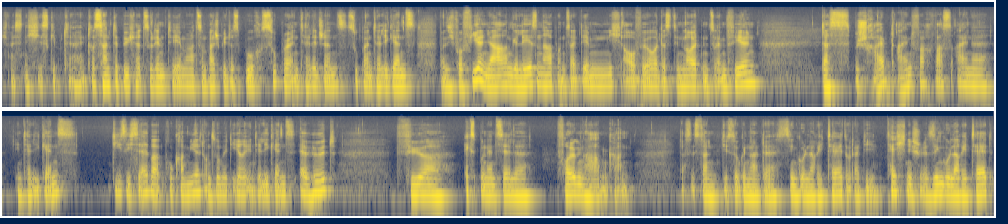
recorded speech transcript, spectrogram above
ich weiß nicht, es gibt interessante Bücher zu dem Thema, zum Beispiel das Buch Superintelligence, Superintelligenz, was ich vor vielen Jahren gelesen habe und seitdem nicht aufhöre, das den Leuten zu empfehlen. Das beschreibt einfach, was eine Intelligenz, die sich selber programmiert und somit ihre Intelligenz erhöht, für exponentielle Folgen haben kann. Das ist dann die sogenannte Singularität oder die technische Singularität.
